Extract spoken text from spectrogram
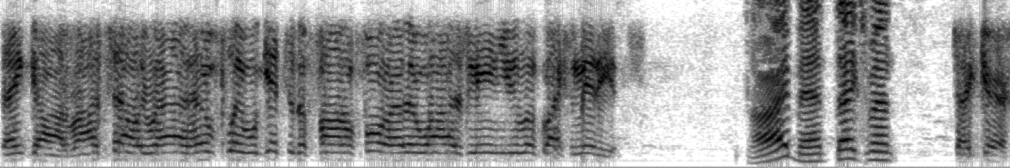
Thank God. Rod Sallie, Rod, hopefully we'll get to the Final Four. Otherwise, me and you look like some idiots. All right, man. Thanks, man. Take care.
